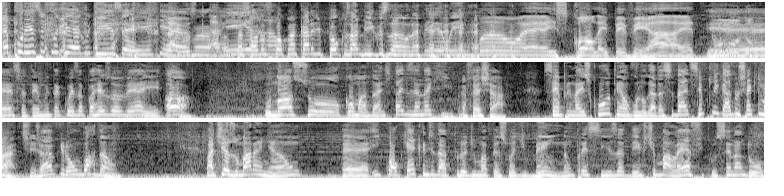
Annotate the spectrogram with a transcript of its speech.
É por isso que o Diego disse aí que Aí é os- uma- aí, o pessoal não ficou com a cara de poucos amigos, não, né? Meu irmão, é escola, é IPVA, é tudo. É, você tem muita coisa para resolver aí. Ó, o nosso comandante está dizendo aqui, para fechar. Sempre na escuta, em algum lugar da cidade, sempre ligado no checkmate. Já virou um bordão. Matias, o Maranhão é, e qualquer candidatura de uma pessoa de bem não precisa deste maléfico senador,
